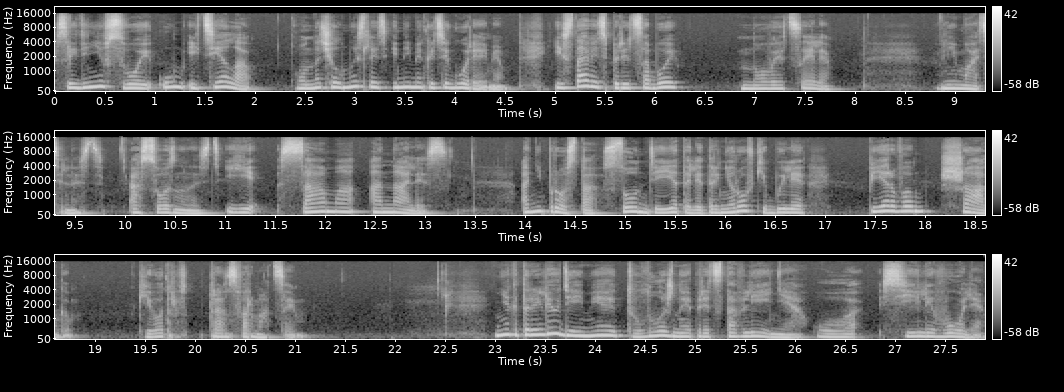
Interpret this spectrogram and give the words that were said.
Соединив свой ум и тело, он начал мыслить иными категориями и ставить перед собой новые цели. Внимательность, осознанность и самоанализ. Они просто сон, диета или тренировки были первым шагом к его трансформациям. Некоторые люди имеют ложное представление о силе воли.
